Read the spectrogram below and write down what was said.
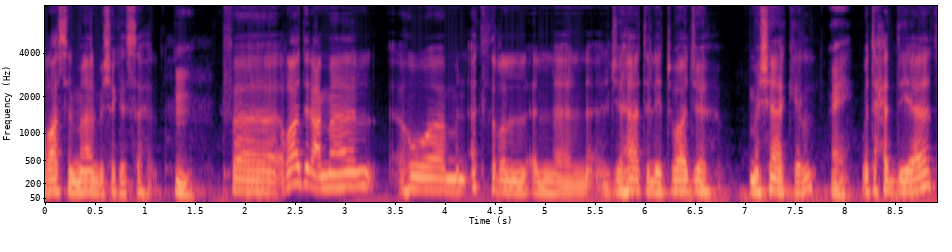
رأس المال بشكل سهل. م. فرائد الاعمال هو من أكثر الجهات اللي تواجه مشاكل أي. وتحديات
